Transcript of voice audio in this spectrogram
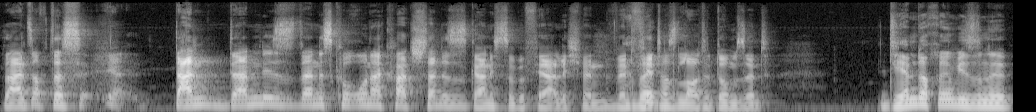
Als ob das. Ja, dann, dann, ist, dann ist Corona Quatsch, dann ist es gar nicht so gefährlich, wenn, wenn Aber- 4000 Leute dumm sind. Die haben doch irgendwie so eine,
